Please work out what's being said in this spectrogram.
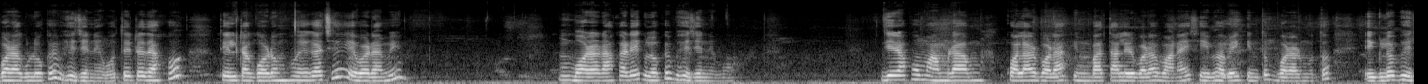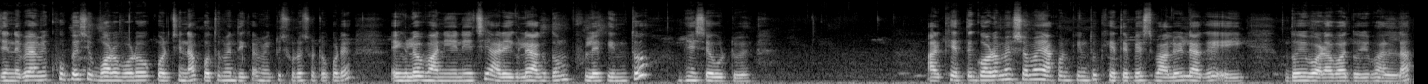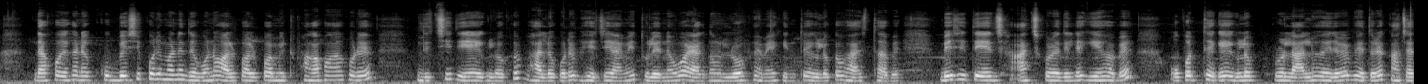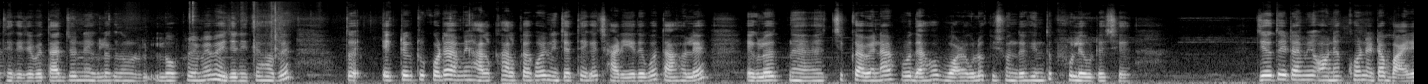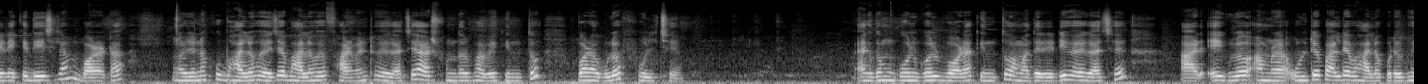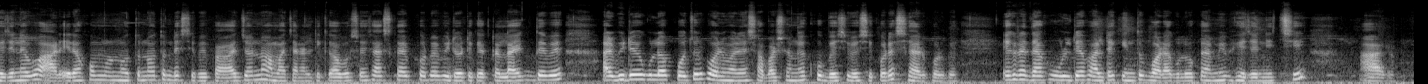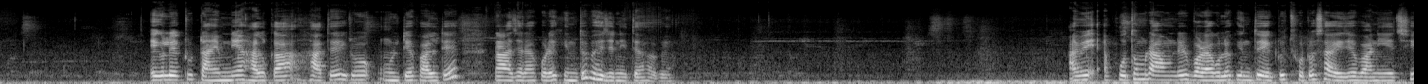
বড়াগুলোকে ভেজে নেব। তো এটা দেখো, তেলটা গরম হয়ে গেছে, এবার আমি বড়ার আকারে এগুলোকে ভেজে নেব। যেরকম আমরা কলার বড়া কিংবা তালের বড়া বানাই, সেইভাবেই কিন্তু বড়ার মতো এগুলো ভেজে নেবে। আমি খুব বেশি বড় বড় করছি না, প্রথমের দিকে আমি একটু ছোট ছোট করে এগুলো বানিয়ে নিয়েছি আর এগুলো একদম ফুলে কিন্তু ভেসে উঠবে। আর খেতে, গরমের সময় এখন কিন্তু খেতে বেশ ভালোই লাগে এই দই বড়া বা দই ভাল্লা। দেখো, এখানে খুব বেশি পরিমাণে দেবো না, অল্প অল্প আমি একটু ফাঁকা ফাঁকা করে দিচ্ছি, দিয়ে এগুলোকে ভালো করে ভেজে আমি তুলে নেব আর একদম লো ফ্লেমে কিন্তু এগুলোকে ভাজতে হবে। বেশি তেজ আঁচ করে দিলে কী হবে? উপর থেকে এগুলো পুরো লাল হয়ে যাবে, ভেতরে কাঁচা থেকে যাবে। তার জন্য এগুলো একদম লো ফ্লেমে ভেজে নিতে হবে। তো একটু একটু করে আমি হালকা হালকা করে নিচের থেকে ছাড়িয়ে দেবো, তাহলে এগুলো চিপকাবে না। পুরো দেখো বড়াগুলো কি সুন্দর কিন্তু ফুলে উঠেছে। যেহেতু এটা আমি অনেকক্ষণ এটা বাইরে রেখে দিয়েছিলাম বড়াটা ওই জন্য খুব ভালো হয়েছে ভালোভাবে ফার্মেন্ট হয়ে গেছে আর সুন্দরভাবে কিন্তু বড়াগুলো ফুলছে। একদম গোল গোল বড়া কিন্তু আমাদের রেডি হয়ে গেছে। আর এইগুলো আমরা উল্টে পাল্টে ভালো করে ভেজে নেব। আর এরকম নতুন নতুন রেসিপি পাওয়ার জন্য আমার চ্যানেলটিকে অবশ্যই সাবস্ক্রাইব করবে, ভিডিওটিকে একটা লাইক দেবে আর ভিডিওগুলো প্রচুর পরিমাণে সবার সঙ্গে খুব বেশি বেশি করে শেয়ার করবে। এখানে দেখো উল্টে পাল্টে কিন্তু বড়াগুলোকে আমি ভেজে নিচ্ছি। আর এগুলো একটু টাইম নিয়ে হালকা হাতে একটু উল্টে পাল্টে নাড়াচাড়া করে কিন্তু ভেজে নিতে হবে। আমি প্রথম রাউন্ডের বড়াগুলো কিন্তু একটু ছোট সাইজে বানিয়েছি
